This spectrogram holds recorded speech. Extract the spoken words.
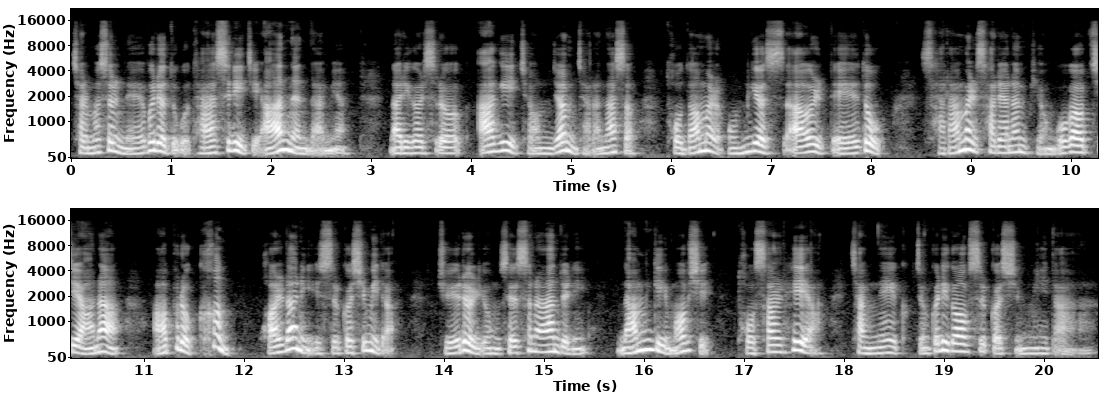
잘못을 내버려 두고 다스리지 않는다면 날이 갈수록 악이 점점 자라나서 도담을 옮겨 쌓을 때에도 사람을 사려는 병고가 없지 않아 앞으로 큰 환란이 있을 것입니다. 죄를 용서해서는 안 되니 남김없이 토살해야 장래의 걱정거리가 없을 것입니다.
